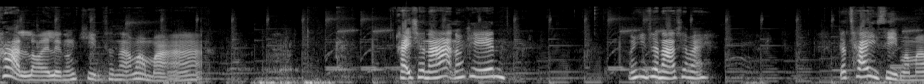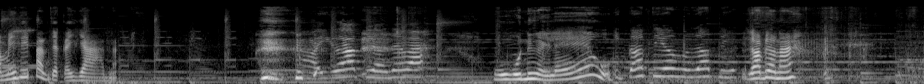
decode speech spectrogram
ขาดลอยเลยน้องคินชนะหมามาใครชนะน้องคิน น้องคินชนะใช่ไหม ก็ใช่สิหมาม้าไม่ได้ปั่นจักรยานอะขออีกรอบเดียวได้ปะโอ้โหเหนื่อยแล้ว อีกรอบเดียวอีกรอบเดียวอีกรอบเดียวนะเ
